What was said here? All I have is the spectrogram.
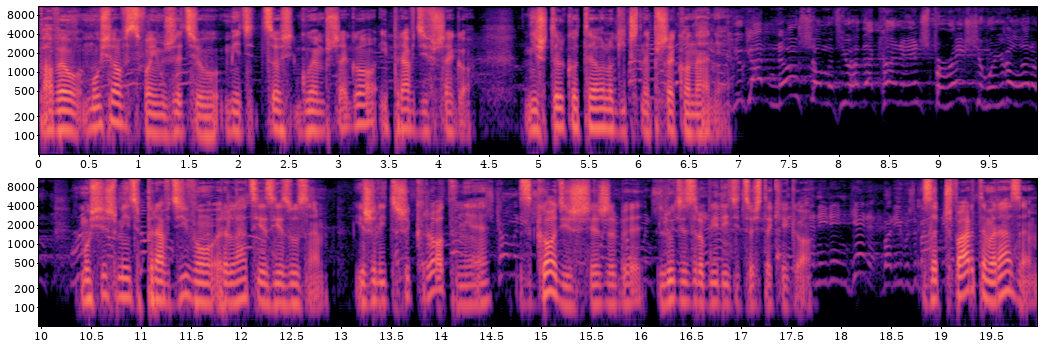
Paweł musiał w swoim życiu mieć coś głębszego i prawdziwszego niż tylko teologiczne przekonanie. Musisz mieć prawdziwą relację z Jezusem. Jeżeli trzykrotnie zgodzisz się, żeby ludzie zrobili ci coś takiego. Za czwartym razem,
